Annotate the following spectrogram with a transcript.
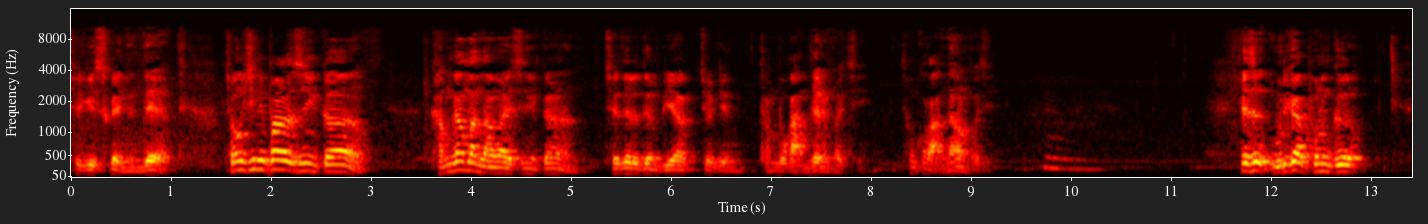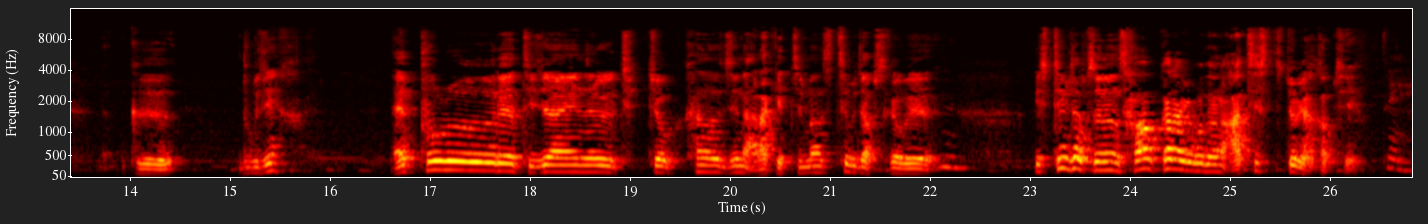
즐길 수가 있는데 정신이 빠졌으니까 감각만 남아 있으니까 제대로 된 미학적인 담보가 안 되는 거지 성과가 안 나오는 거지. 그래서 우리가 보는 그, 그, 누구지? 애플의 디자인을 직접 하지는 않았겠지만, 스티브 잡스가 왜, 이 스티브 잡스는 사업가라기보다는 아티스트 쪽에 가깝지. 네.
